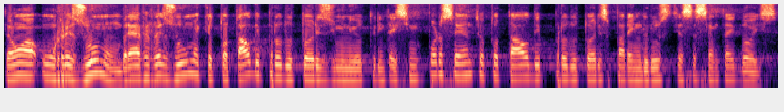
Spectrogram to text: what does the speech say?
Então, um resumo, um breve resumo, é que o total de produtores diminuiu 35% e o total de produtores para a indústria 62%.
